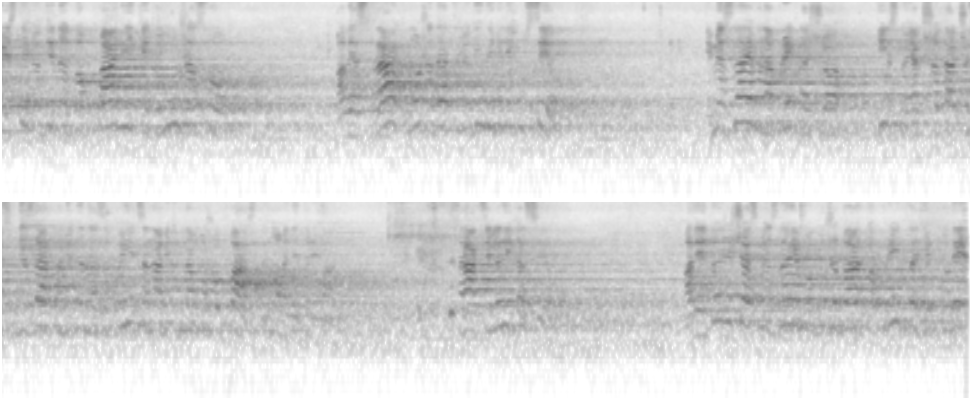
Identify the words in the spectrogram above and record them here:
привести людину до паніки, до ужасу. Але страх може дати людині велику силу. І ми знаємо, наприклад, що дійсно, якщо так щось внезапно людина забоїться, навіть вона може впасти, ноги не тримати. Страх це велика сила. Але в той же час ми знаємо дуже багато прикладів, коли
